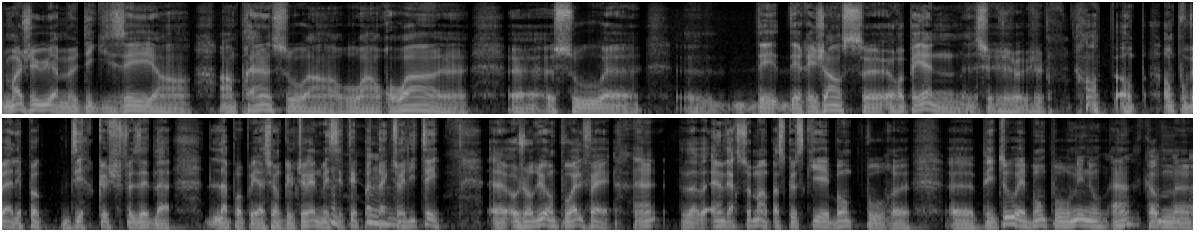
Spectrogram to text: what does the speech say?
Moi, j'ai eu à me déguiser en, prince ou en, roi sous des, régences européennes. On, pouvait à l'époque dire que je faisais de l'appropriation culturelle, mais c'était pas d'actualité. Aujourd'hui, on pourrait le faire. Hein inversement, parce que ce qui est bon pour euh, euh, Pitou est bon pour Minou. Hein Comme, euh,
